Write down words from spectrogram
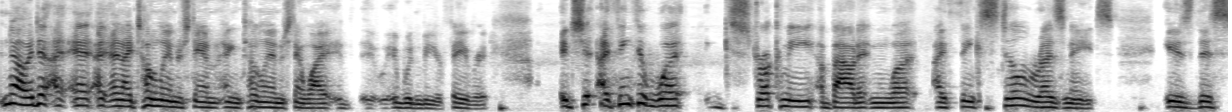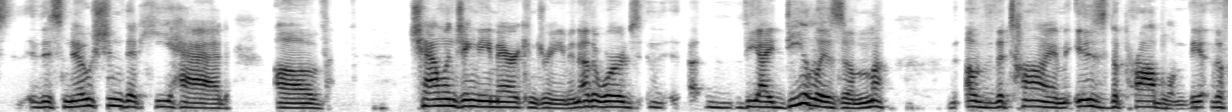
No, it, I, I, and I totally understand. I can totally understand why it, it, it wouldn't be your favorite. It's. I think that what struck me about it, and what I think still resonates, is this this notion that he had of challenging the American dream. In other words, the idealism of the time is the problem. the The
